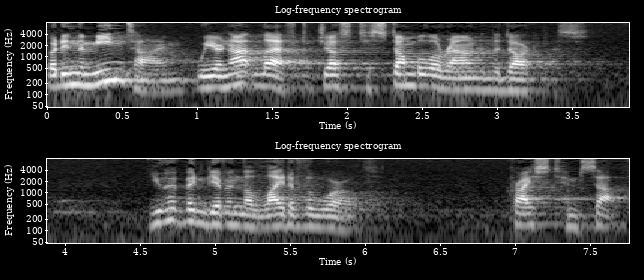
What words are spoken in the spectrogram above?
But in the meantime, we are not left just to stumble around in the darkness. You have been given the light of the world, Christ Himself,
